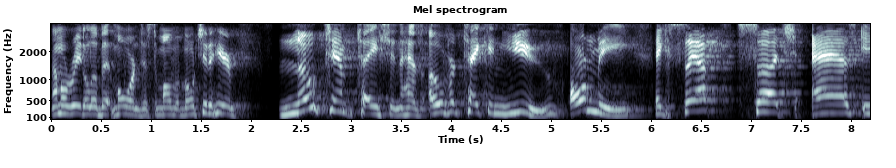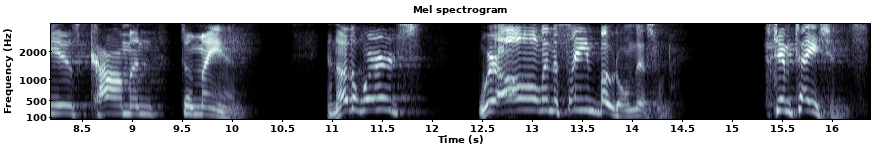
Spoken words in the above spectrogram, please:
I'm going to read a little bit more in just a moment. I want you to hear no temptation has overtaken you or me except such as is common to man. In other words, we're all in the same boat on this one. Temptations.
